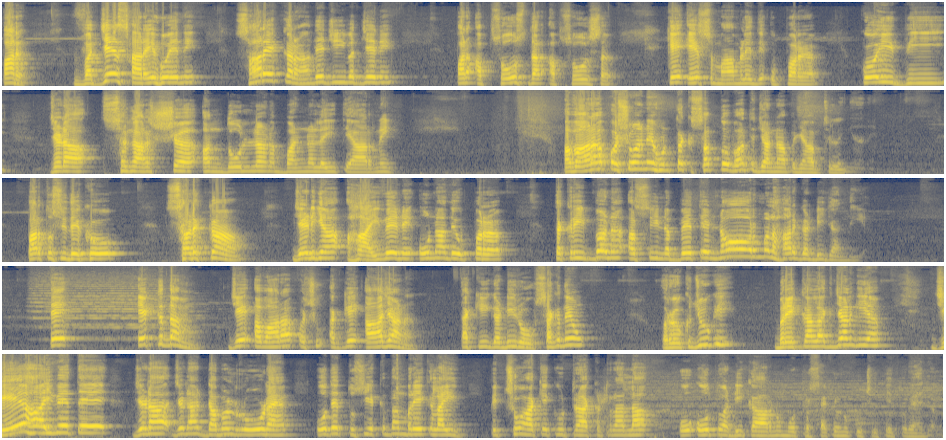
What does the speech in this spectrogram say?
ਪਰ ਵੱਜੇ ਸਾਰੇ ਹੋਏ ਨੇ, ਸਾਰੇ ਘਰਾਂ ਦੇ ਜੀ ਵੱਜੇ ਨੇ। ਪਰ ਅਫਸੋਸ ਦਰ ਅਫਸੋਸ ਕਿ ਇਸ ਮਾਮਲੇ ਦੇ ਉੱਪਰ ਕੋਈ ਵੀ ਜਿਹੜਾ ਸੰਘਰਸ਼, ਅੰਦੋਲਨ ਬਣਨ ਲਈ ਤਿਆਰ ਨਹੀਂ। ਅਵਾਰਾ ਪਸ਼ੂਆਂ ਨੇ ਹੁਣ ਤੱਕ ਸਭ ਤੋਂ ਵੱਧ ਜਾਨਾਂ ਪੰਜਾਬ 'ਚ ਲਈਆਂ ਨੇ। ਪਰ ਤੁਸੀਂ ਦੇਖੋ, ਸੜਕਾਂ ਜਿਹੜੀਆਂ ਹਾਈਵੇ ਨੇ, ਉਹਨਾਂ ਦੇ ਉੱਪਰ ਤਕਰੀਬਨ 80 90 ਤੇ ਨਾਰਮਲ ਹਰ ਗੱਡੀ ਜਾਂਦੀ ਹੈ। ਤੇ ਇੱਕਦਮ ਜੇ ਅਵਾਰਾ ਪਸ਼ੂ ਅੱਗੇ ਆ ਜਾਣ, ਤਾਂ ਕੀ ਗੱਡੀ ਰੋਕ ਸਕਦੇ ਹੋ? ਰੁਕ ਜੂਗੀ। ਬ੍ਰੇਕਾਂ ਲੱਗ ਜਾਣਗੀਆਂ। ਜੇ ਹਾਈਵੇ ਤੇ ਜਿਹੜਾ ਜਿਹੜਾ ਡਬਲ ਰੋਡ ਹੈ, ਉਹਦੇ ਤੁਸੀਂ ਇੱਕਦਮ ਬ੍ਰੇਕ ਲਾਈ, ਪਿੱਛੋਂ ਆ ਕੇ ਕੋਈ ਟਰੱਕ ਟਰਾਲਾ, ਉਹ ਉਹ ਤੁਹਾਡੀ ਕਾਰ ਨੂੰ, ਮੋਟਰਸਾਈਕਲ ਨੂੰ ਕੁਚਲ ਕੇ ਤੁਰਿਆ ਜਾਊਗਾ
